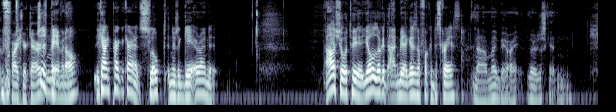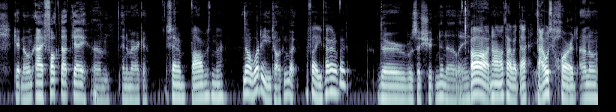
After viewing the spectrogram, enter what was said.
Park your car. just in pave it all. You can't park your car and it's sloped and there's a gate around it. I'll show it to you. You'll look at that and be like, "This is a fucking disgrace." No, it might be all right. They're just getting getting on. I fuck that guy um, in America. Sending bombs and the. No, what are you talking about? What are you talking about? There was a shooting in LA. Oh no, I'll talk about that. That was hard. I know,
